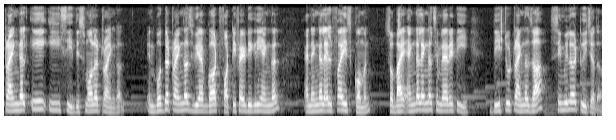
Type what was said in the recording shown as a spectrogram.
triangle AEC, the smaller triangle. In both the triangles we have got 45 degree angle and angle alpha is common. So by angle angle similarity, these two triangles are similar to each other.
